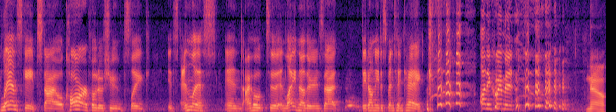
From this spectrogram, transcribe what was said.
landscape style, car photo shoots. Like, it's endless and I hope to enlighten others that they don't need to spend 10K on equipment. now,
